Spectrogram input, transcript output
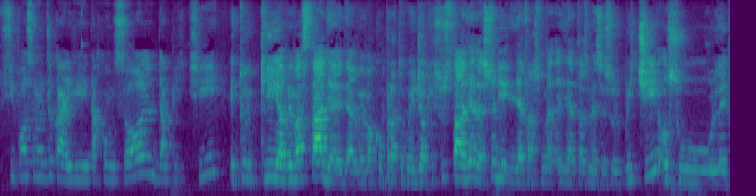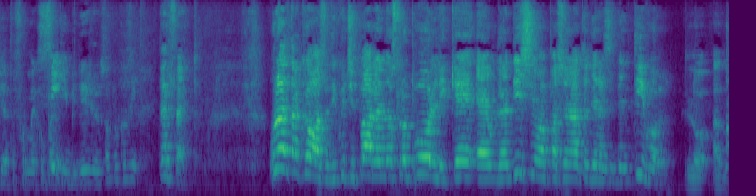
si possono giocare da console, da PC. E tu, chi aveva Stadia ed aveva comprato quei giochi su Stadia, adesso li, li ha, trasme- li ha trasmessi sul PC o sulle piattaforme compatibili, giusto? Proprio così. Perfetto. Un'altra cosa di cui ci parla il nostro Polly, che è un grandissimo appassionato di Resident Evil, Lo ad-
